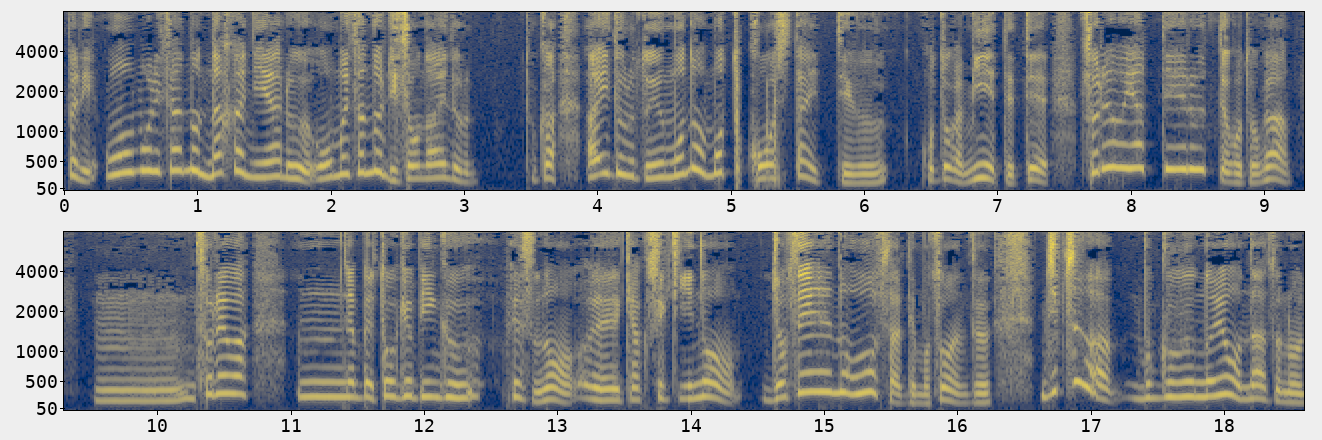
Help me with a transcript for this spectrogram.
ぱり大森さんの中にある、大森さんの理想のアイドルとか、アイドルというものをもっとこうしたいっていうことが見えてて、それをやっているってことが、うん、それは、うん、やっぱり東京ピンクフェスの、えー、客席の女性の多さでもそうなんです。実は僕のような、その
